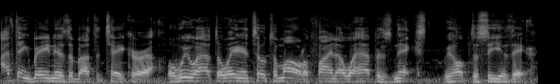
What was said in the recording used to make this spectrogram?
I think Bane is about to take her out, but we will have to wait until tomorrow to find out what happens next. We hope to see you there.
